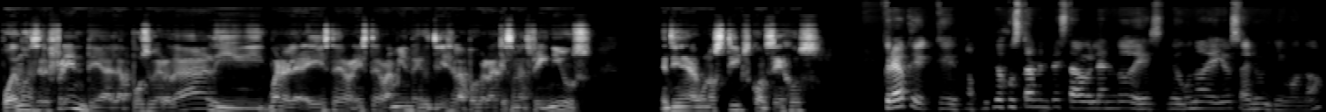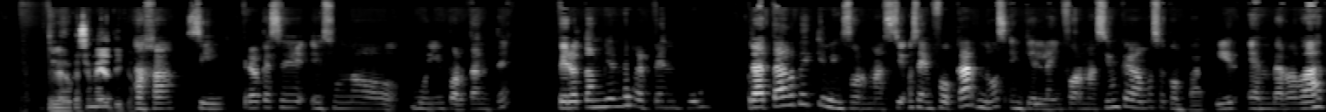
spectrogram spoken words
podemos hacer frente a la posverdad y, bueno, esta, esta herramienta que utiliza la posverdad, que son las fake news. ¿Tienen algunos tips, consejos? Creo que, que Patricio justamente estaba hablando de, de uno de ellos al último, ¿no? De la educación mediática. Ajá, sí. Creo que ese es uno muy importante. Pero también de repente tratar de que la información, o sea, enfocarnos en que la información que vamos a compartir en verdad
